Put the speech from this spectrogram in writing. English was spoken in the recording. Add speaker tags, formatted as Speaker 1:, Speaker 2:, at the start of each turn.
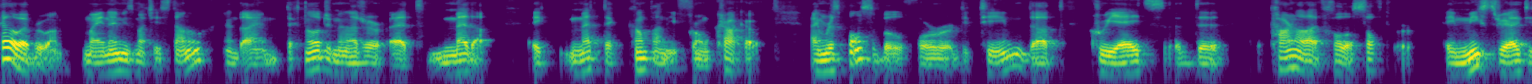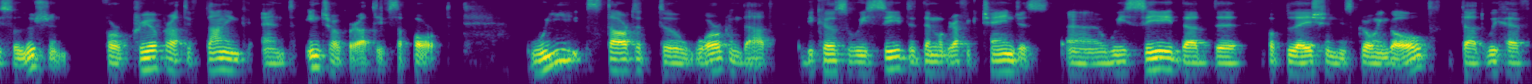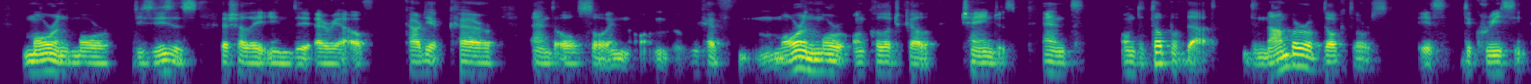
Speaker 1: Hello, everyone. My name is Maciej Stanuch, and I am technology manager at MedApp, a medtech company from Krakow. I'm responsible for the team that creates the CarnaLife Holo software, a mixed reality solution for preoperative planning and intraoperative support. We started to work on that because we see the demographic changes. Uh, we see that the population is growing old that we have more and more diseases, especially in the area of cardiac care, and also in um, we have more and more oncological changes. And on the top of that, the number of doctors is decreasing.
